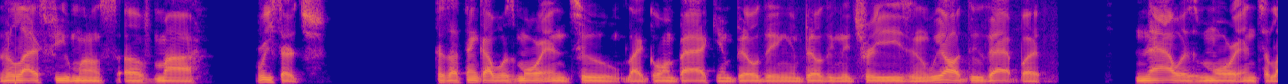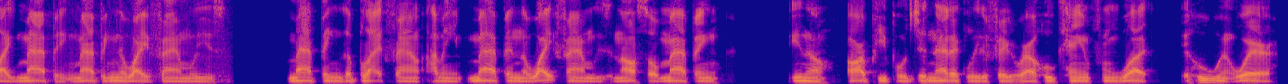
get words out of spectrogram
the last few months of my research because I think I was more into like going back and building and building the trees, and we all do that, but now is more into like mapping, mapping the white families, mapping the black fam. I mean, mapping the white families, and also mapping, you know, our people genetically to figure out who came from what, who went where.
